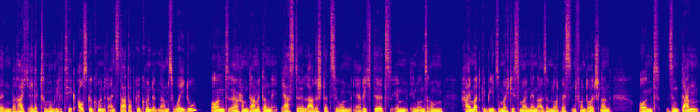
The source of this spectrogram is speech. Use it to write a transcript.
den Bereich Elektromobilität ausgegründet, ein Startup gegründet namens Waydo und äh, haben damit dann erste Ladestationen errichtet im, in unserem Heimatgebiet, so möchte ich es mal nennen, also im Nordwesten von Deutschland und sind dann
